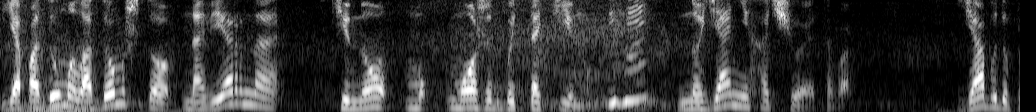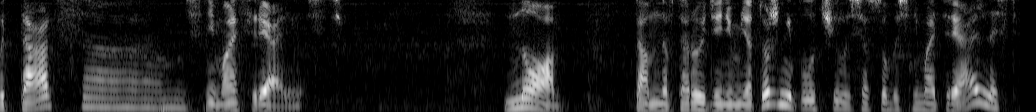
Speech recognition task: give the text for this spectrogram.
я подумал о том, что, наверное, кино м- может быть таким, mm-hmm. но я не хочу этого. Я буду пытаться снимать реальность. Но там на второй день у меня тоже не получилось особо снимать реальность,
